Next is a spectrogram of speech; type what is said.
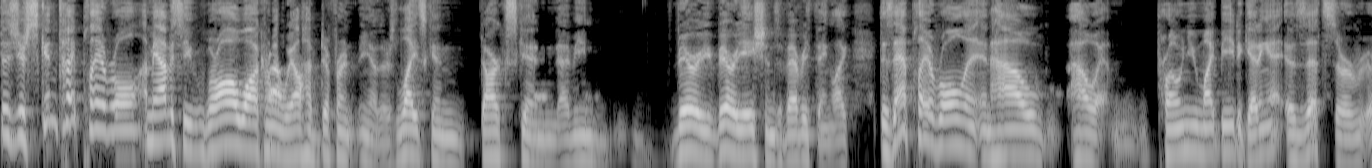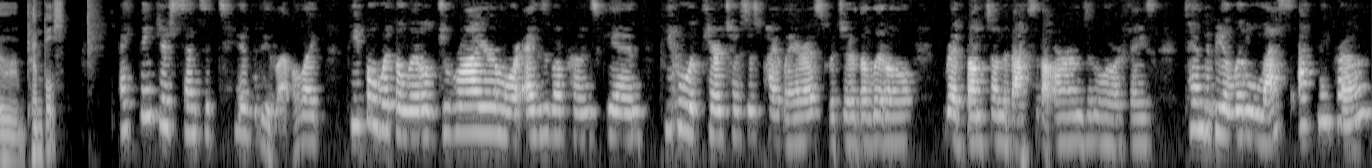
does your skin type play a role? I mean, obviously, we're all walking around. We all have different, you know, there's light skin, dark skin. I mean, very variations of everything. Like, does that play a role in, in how how uh, prone you might be to getting it? Zits or, or pimples? I think your sensitivity level, like people with a little drier, more eczema prone skin, people with keratosis pilaris, which are the little red bumps on the backs of the arms and the lower face, tend to be a little less acne prone.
